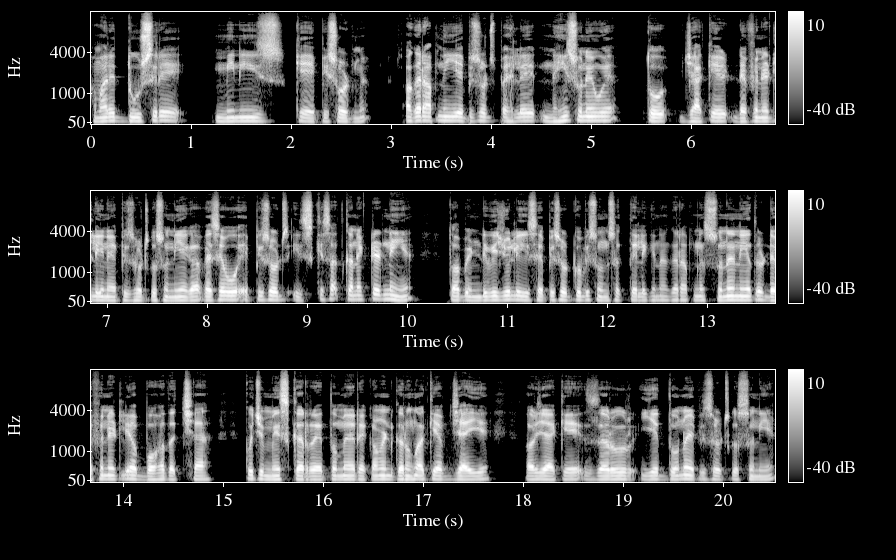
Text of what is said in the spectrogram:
हमारे दूसरे मिनीज के एपिसोड में। अगर आपने ये एपिसोड्स पहले नहीं सुने हुए तो जाके डेफिनेटली इन एपिसोड्स को सुनिएगा। वैसे वो एपिसोड्स इसके साथ कनेक्टेड नहीं है तो आप इंडिविजुअली इस एपिसोड को भी सुन सकते हैं, लेकिन अगर आपने सुने नहीं है तो डेफिनेटली आप बहुत अच्छा कुछ मिस कर रहे हैं। तो मैं रिकमेंड करूँगा कि आप जाइए और जाके ज़रूर ये दोनों एपिसोड्स को सुनिए।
